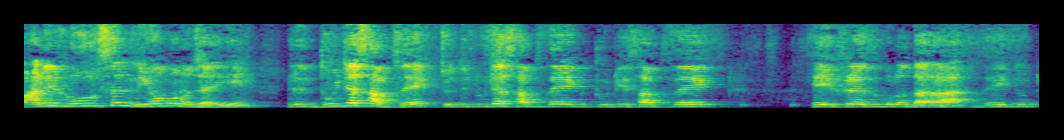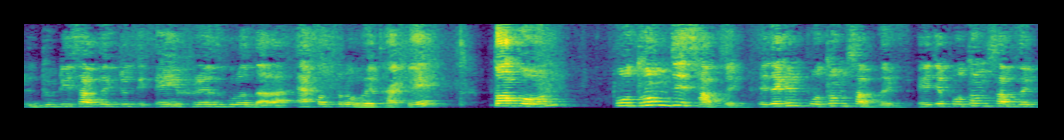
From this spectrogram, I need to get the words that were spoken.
পানির রুলস এর নিয়ম অনুযায়ী যদি দুইটা সাবজেক্ট যদি দুইটা সাবজেক্ট দুটি সাবজেক্ট এই ফ্রেজগুলো দ্বারা, এই দুটি সাবজেক্ট যদি এই ফ্রেজগুলো দ্বারা একত্র হয়ে থাকে, তখন প্রথম যে সাবজেক্ট এই দেখেন প্রথম সাবজেক্ট এই যে প্রথম সাবজেক্ট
